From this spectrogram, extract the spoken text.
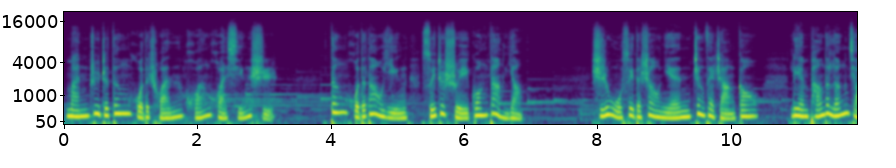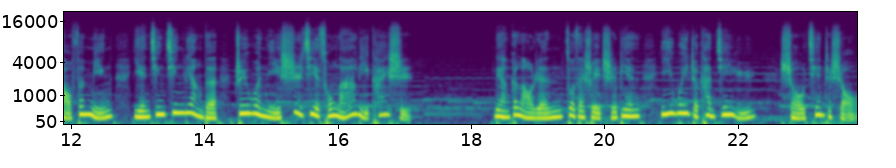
满缀着灯火的船缓缓行驶，灯火的倒影随着水光荡漾。十五岁的少年正在长高，脸庞的棱角分明，眼睛晶亮的追问你：世界从哪里开始？两个老人坐在水池边，依偎着看金鱼。手牵着手。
